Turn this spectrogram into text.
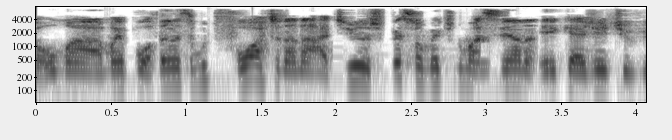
uma, uma importância muito forte na narrativa, especialmente numa cena em que a gente vê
